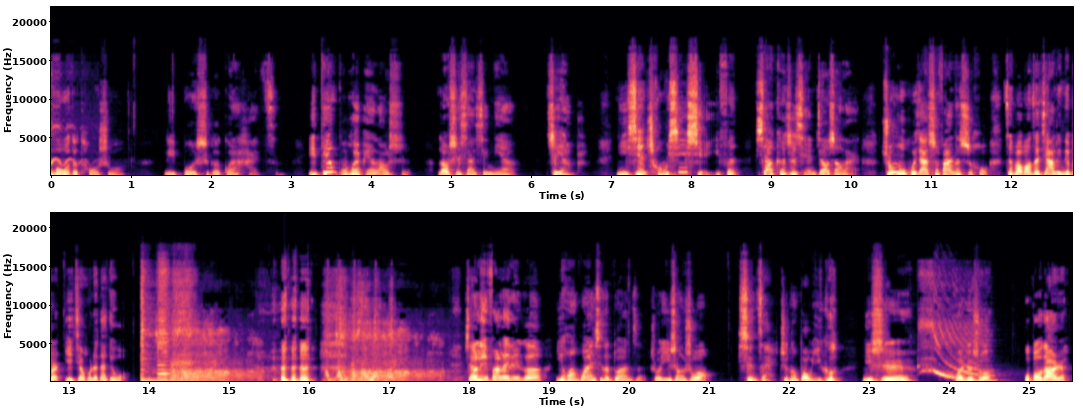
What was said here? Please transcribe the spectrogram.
摸我的头说：“李波是个乖孩子，一定不会骗老师，老师相信你啊。这样吧，你先重新写一份，下课之前交上来，中午回家吃饭的时候再把忘在家里那本也交回来带给我。”小李发来了一个医患关系的段子，说医生说现在只能保一个。你是？患者说：“我保大人。”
